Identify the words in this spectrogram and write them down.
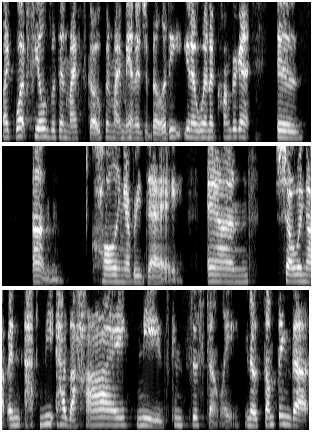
Like what feels within my scope and my manageability. You know, when a congregant is um, calling every day and showing up and has a high needs consistently you know something that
